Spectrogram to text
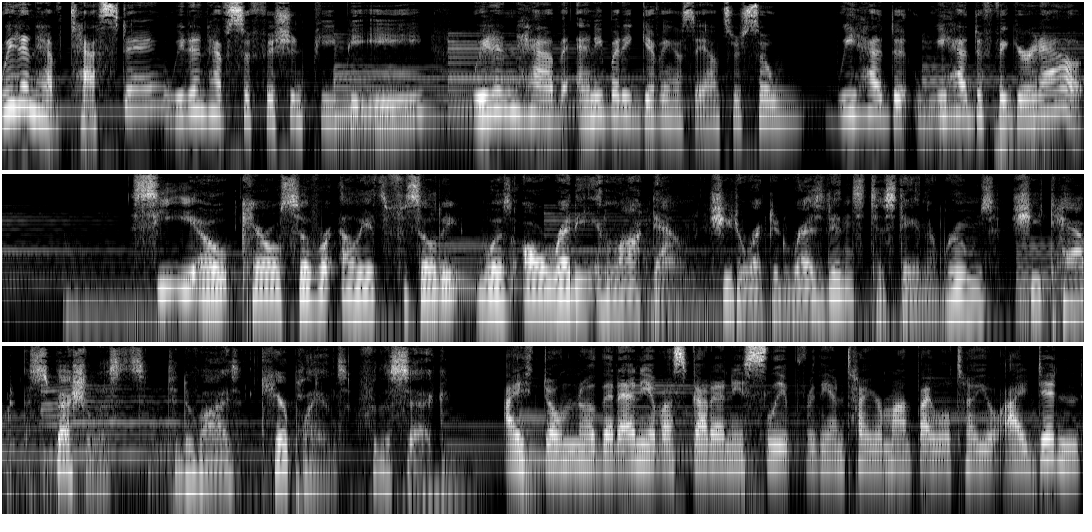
We didn't have testing. We didn't have sufficient PPE. We didn't have anybody giving us answers. So we had to, we had to figure it out. CEO Carol Silver Elliott's facility was already in lockdown. She directed residents to stay in their rooms. She tapped specialists to devise care plans for the sick. I don't know that any of us got any sleep for the entire month. I will tell you, I didn't.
